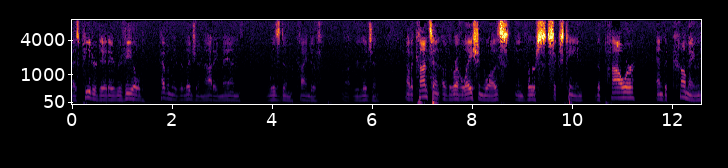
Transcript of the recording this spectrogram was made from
as Peter did, a revealed heavenly religion, not a man wisdom kind of uh, religion. Now, the content of the revelation was, in verse 16, the power and the coming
